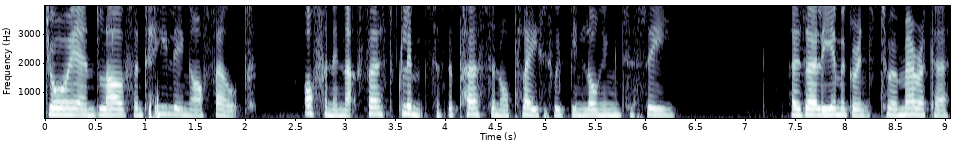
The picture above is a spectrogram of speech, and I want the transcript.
Joy and love and healing are felt, often in that first glimpse of the person or place we've been longing to see. Those early immigrants to America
